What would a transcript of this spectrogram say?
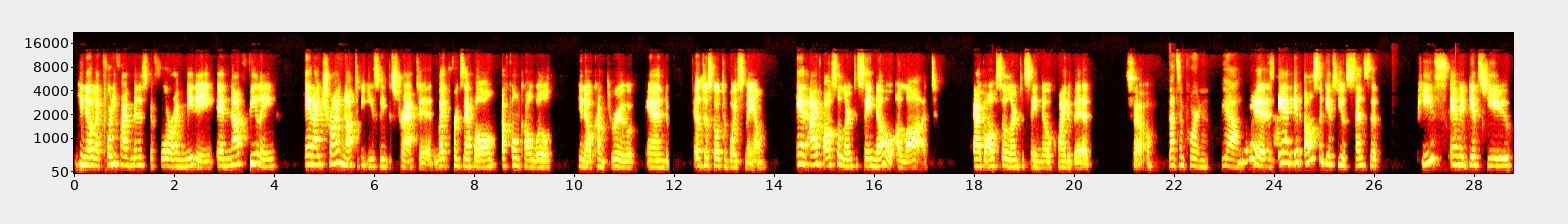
you know like 45 minutes before i'm meeting and not feeling and i try not to be easily distracted like for example a phone call will you know come through and it'll just go to voicemail and I've also learned to say no a lot. I've also learned to say no quite a bit. So that's important. Yeah. It is. And it also gives you a sense of peace and it gives you,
